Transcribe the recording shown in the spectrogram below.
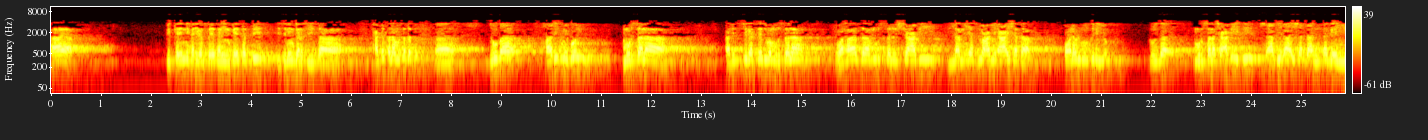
آية. بك إني كذبت سيسنين كيفتي. إسنين قرسيسا حدثنا مسدد. آه. دوبا حديث يكون مرسلا. حديث شكرت دوبا مرسلا. وهذا مرسل الشعبي لم يسمع من عائشة. قاله المنذري. مرسل شعبي في شعبي عائشة راهن أجين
